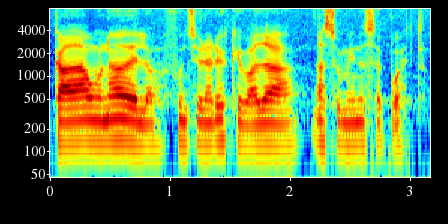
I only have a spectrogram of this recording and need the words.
cada uno de los funcionarios que vaya asumiendo ese puesto.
